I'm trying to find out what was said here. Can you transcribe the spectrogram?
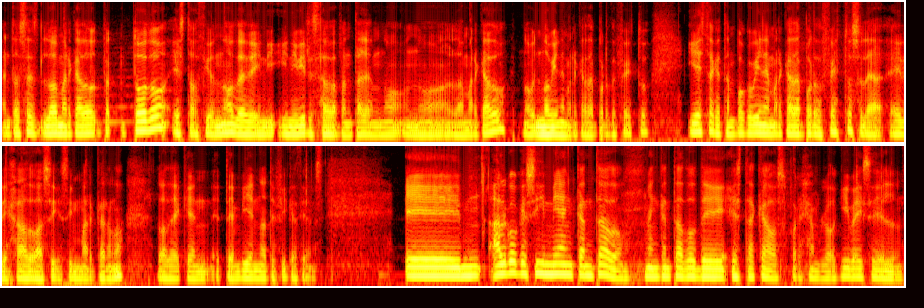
Entonces lo he marcado todo, esta opción ¿no? de inhibir esa pantalla no, no la he marcado, no, viene marcada por defecto. Y esta que tampoco viene marcada por defecto se la he dejado así, sin marcar, ¿no? Lo de que te envíen notificaciones. Eh, algo que sí me ha encantado, me ha encantado de esta caos, por ejemplo, aquí veis el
